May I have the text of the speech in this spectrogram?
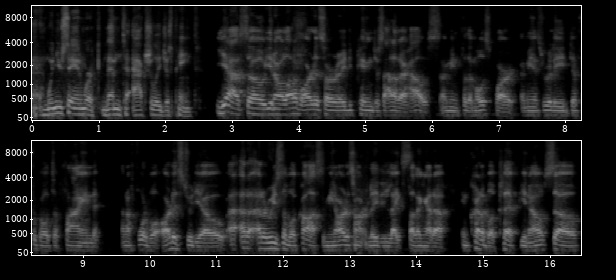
When you say and work, them to actually just paint. Yeah, so you know, a lot of artists are already painting just out of their house. I mean, for the most part, I mean, it's really difficult to find an affordable artist studio at a, at a reasonable cost. I mean, artists aren't really like selling at a incredible clip, you know. So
